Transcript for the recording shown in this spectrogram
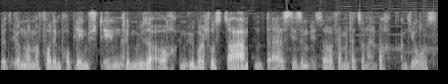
wird irgendwann mal vor dem Problem stehen, Gemüse auch im Überschuss zu haben. Und da ist diese Milchsäurefermentation einfach grandios.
